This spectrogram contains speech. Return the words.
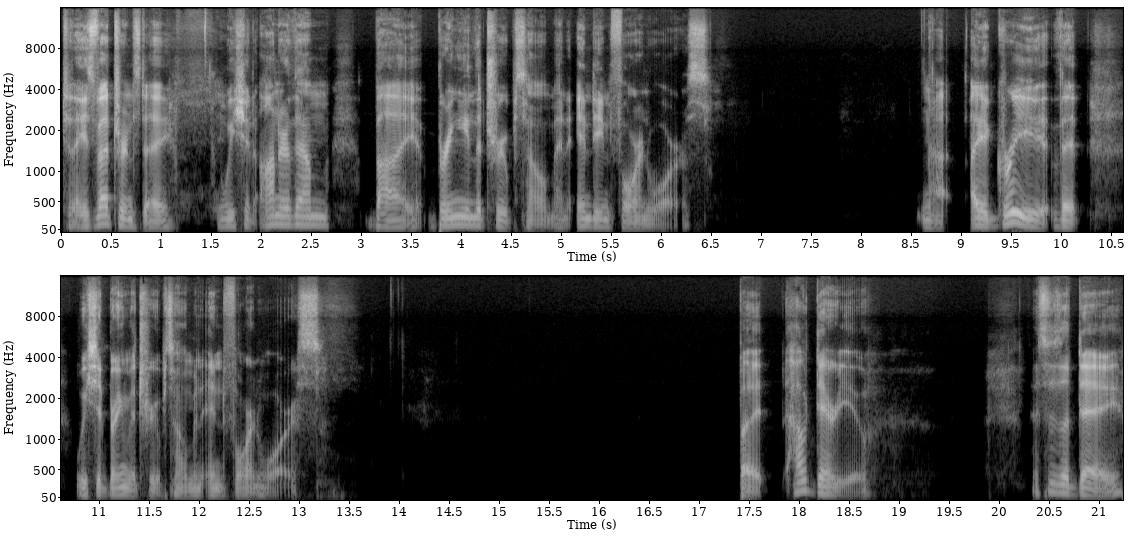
today's Veterans Day. We should honor them by bringing the troops home and ending foreign wars. Now, I agree that we should bring the troops home and end foreign wars. But how dare you? This is a day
